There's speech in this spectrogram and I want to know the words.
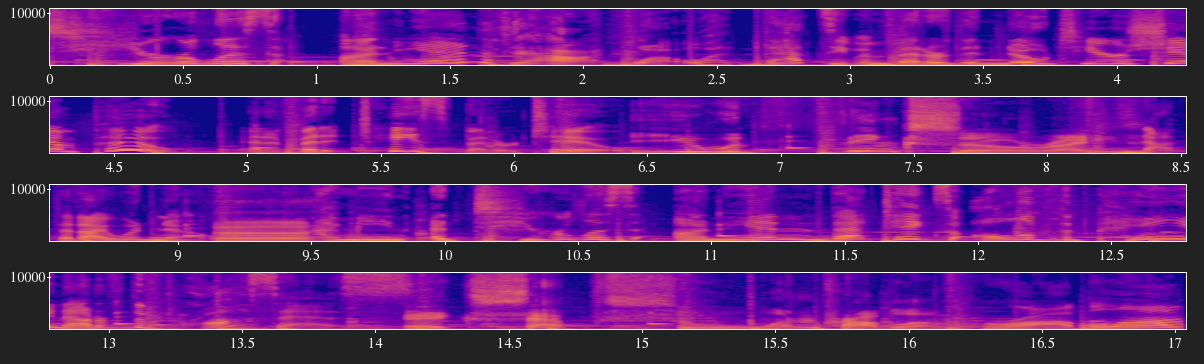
tearless onion? Yeah, Whoa, that's even better than no tears shampoo. And I bet it tastes better too. you would think so, right? Not that I would know. Uh, I mean, a tearless onion, that takes all of the pain out of the process. except one problem. Problem?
